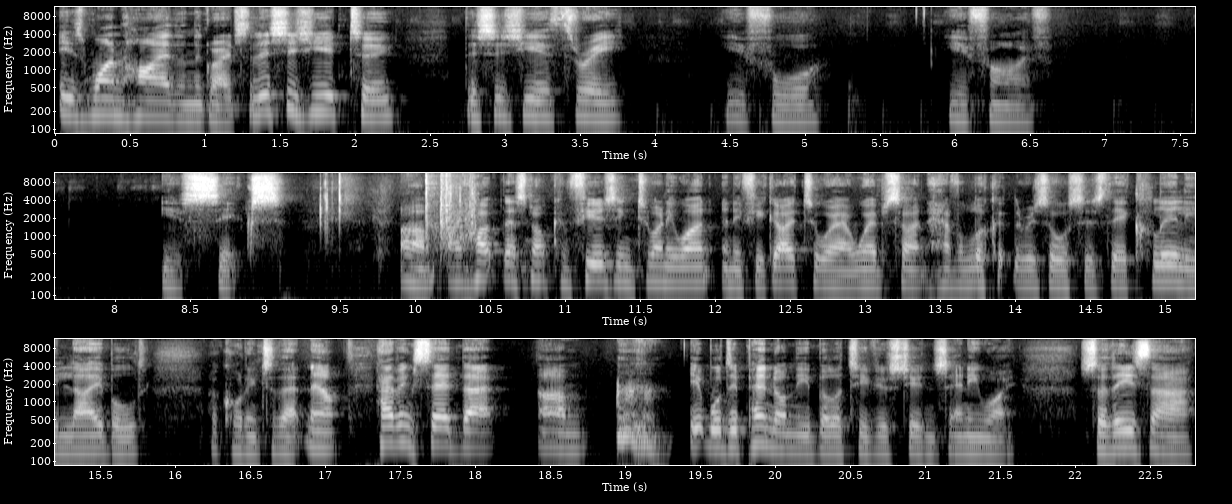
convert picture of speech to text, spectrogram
is one higher than the grade. So this is year two, this is year three, year four, year five, year six. Um, I hope that's not confusing to anyone. And if you go to our website and have a look at the resources, they're clearly labelled according to that. Now, having said that, um, it will depend on the ability of your students anyway. So these are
